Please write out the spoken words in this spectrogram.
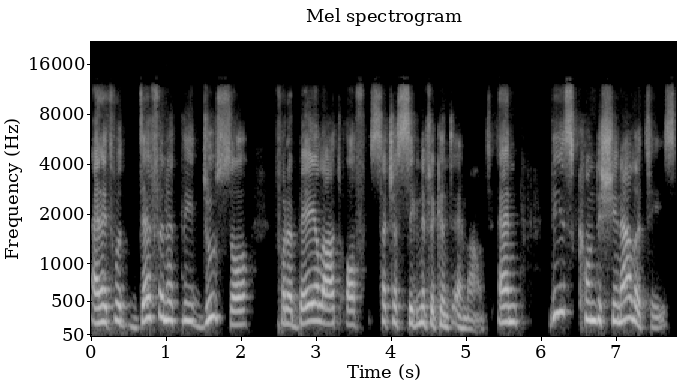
And it would definitely do so for a bailout of such a significant amount. And these conditionalities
